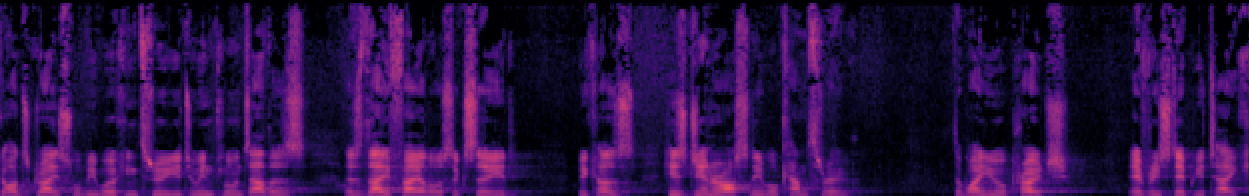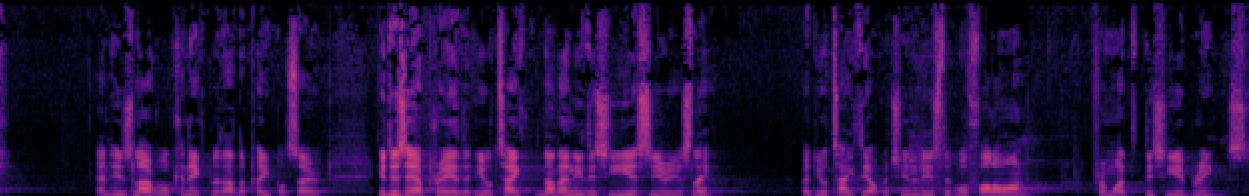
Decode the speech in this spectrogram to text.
God's grace will be working through you to influence others as they fail or succeed because His generosity will come through the way you approach every step you take and His love will connect with other people. So it is our prayer that you'll take not only this year seriously, but you'll take the opportunities that will follow on from what this year brings.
